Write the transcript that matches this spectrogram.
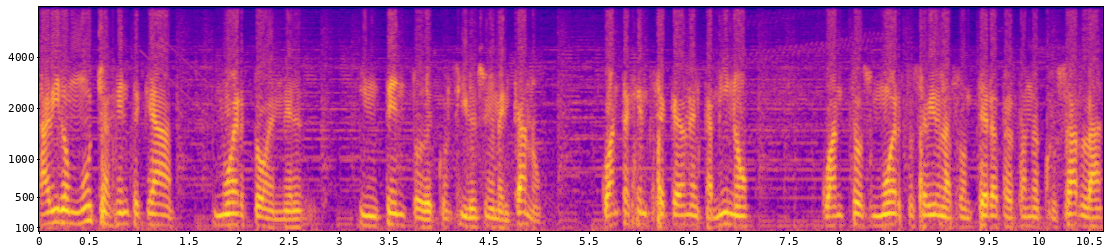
ha habido mucha gente que ha muerto en el intento de conseguir el sueño americano. ¿Cuánta gente se ha quedado en el camino? ¿Cuántos muertos ha habido en la frontera tratando de cruzarla?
